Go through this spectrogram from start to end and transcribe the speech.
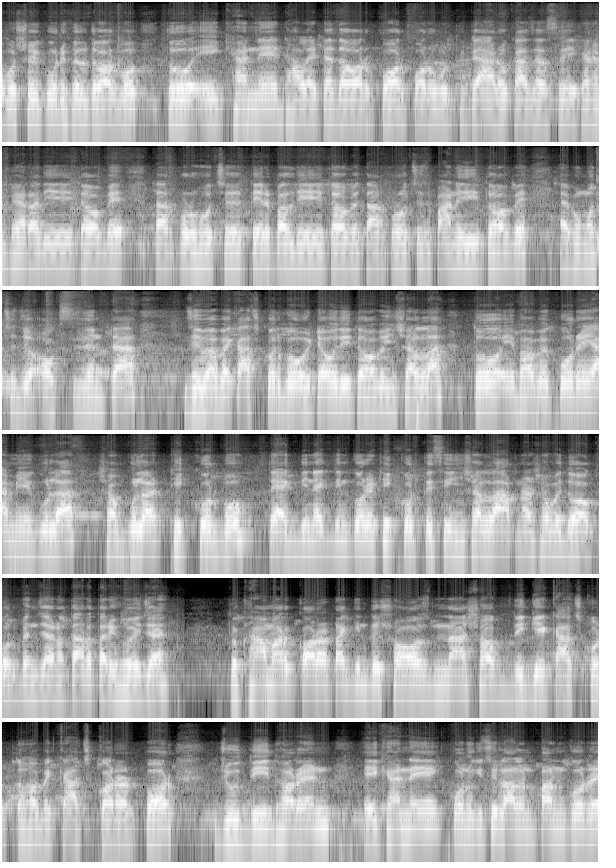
অবশ্যই করে ফেলতে পারব। তো এইখানে ঢালাইটা দেওয়ার পর পরবর্তীতে আরও কাজ আছে, এখানে ভেড়া দিয়ে দিতে হবে, তারপর হচ্ছে তেরপাল দিয়ে দিতে হবে, তারপর হচ্ছে পানি দিতে হবে, এবং হচ্ছে যে অক্সিজেনটা যেভাবে কাজ করবে ওইটাও দিতে হবে ইনশাল্লাহ। তো এভাবে করে আমি এগুলা সবগুলা ঠিক করব। তো একদিন একদিন করে ঠিক করতেছি ইনশাল্লাহ। আপনারা সবাই দোয়া করবেন যেন তাড়াতাড়ি হয়ে যায়। তো খামার করাটা কিন্তু সহজ না, সব দিকে কাজ করতে হবে। কাজ করার পর যদি ধরেন এখানে কোনো কিছু লালন পালন করে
